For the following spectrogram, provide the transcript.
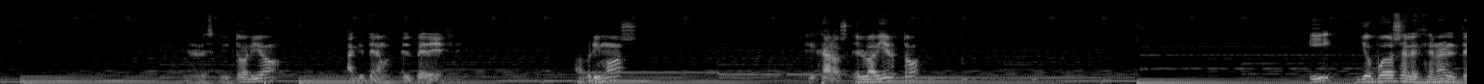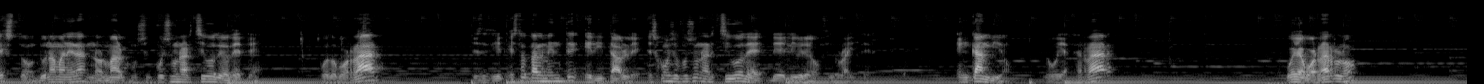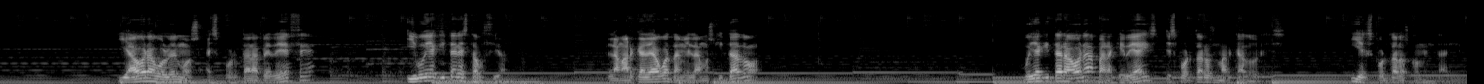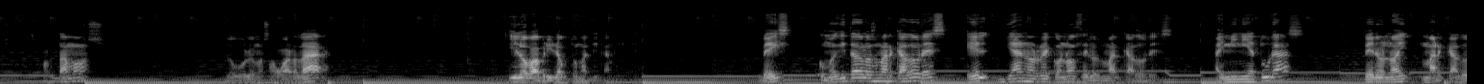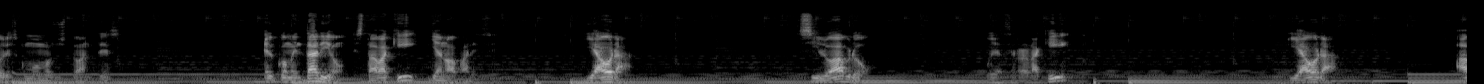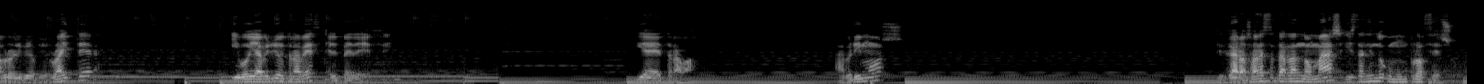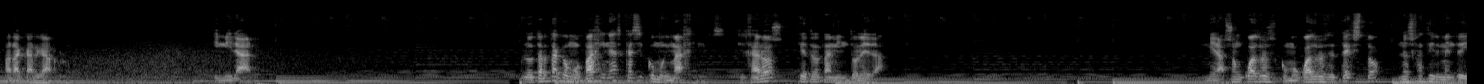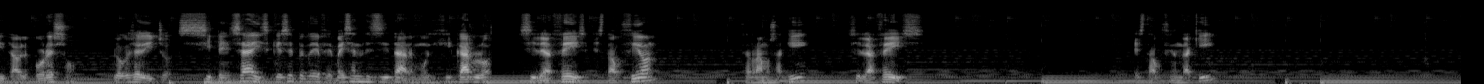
en el escritorio. Aquí tenemos el PDF. Abrimos. Fijaros, él lo ha abierto. Y yo puedo seleccionar el texto de una manera normal, como si fuese un archivo de ODT. Puedo borrar, es decir, es totalmente editable. Es como si fuese un archivo de, LibreOffice Writer. En cambio, lo voy a cerrar. Voy a borrarlo. Y ahora volvemos a exportar a PDF. Y voy a quitar esta opción. La marca de agua también la hemos quitado. Voy a quitar ahora, para que veáis, exportar los marcadores. Y exportar los comentarios. Exportamos. Lo volvemos a guardar y lo va a abrir automáticamente. ¿Veis? Como he quitado los marcadores, él ya no reconoce los marcadores. Hay miniaturas, pero no hay marcadores, como hemos visto antes. El comentario estaba aquí, ya no aparece. Y ahora, si lo abro, voy a cerrar aquí. Y ahora, abro LibreOffice Writer y voy a abrir otra vez el PDF guía de trabajo. Abrimos. Fijaros, ahora está tardando más y está haciendo como un proceso para cargarlo. Y mirar. Lo trata como páginas, casi como imágenes. Fijaros qué tratamiento le da. Mira, son cuadros como cuadros de texto, no es fácilmente editable. Por eso, lo que os he dicho, si pensáis que ese PDF vais a necesitar modificarlo, si le hacéis esta opción, cerramos aquí. Si le hacéis esta opción de aquí,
